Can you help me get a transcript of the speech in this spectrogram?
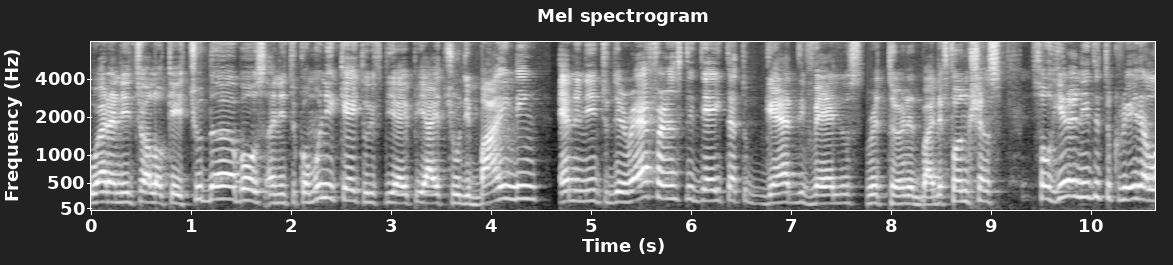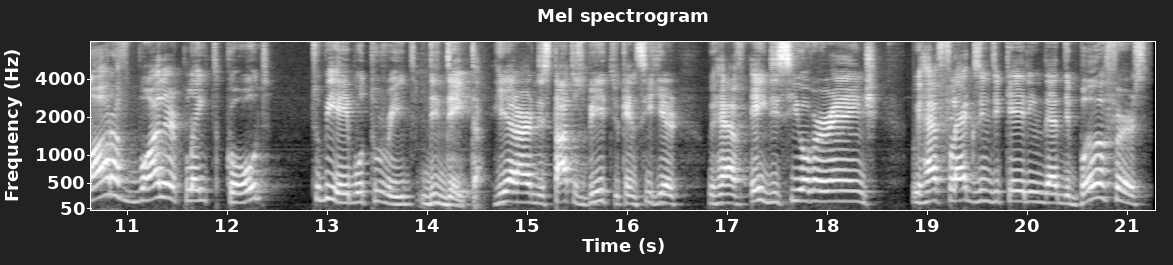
where I need to allocate two doubles, I need to communicate with the API through the binding, and I need to dereference the data to get the values returned by the functions. So here I needed to create a lot of boilerplate code to be able to read the data. Here are the status bits, you can see here we have ADC over range, we have flags indicating that the buffers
